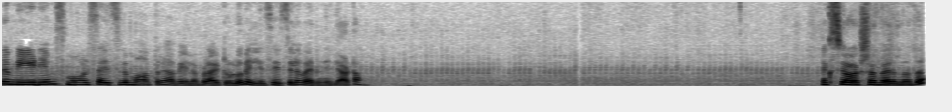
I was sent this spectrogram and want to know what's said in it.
ഇത് മീഡിയം സ്മോൾ സൈസിൽ മാത്രമേ അവൈലബിൾ ആയിട്ടുള്ളൂ. വലിയ സൈസിൽ വരുന്നില്ല കേട്ടോ. നെക്സ്റ്റ് കളക്ഷൻ വരുന്നത്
